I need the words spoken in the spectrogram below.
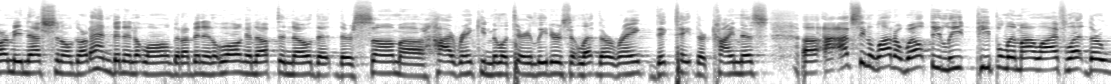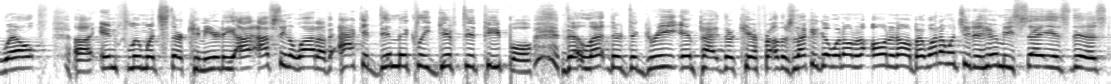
Army National Guard. I hadn't been in it long, but I've been in it long enough to know that there's some uh, high ranking military leaders that let their rank dictate their kindness. Uh, I've seen a lot of wealthy le- people in my life let their wealth uh, influence their community. I- have seen a lot of academically gifted people that let their degree impact their care for others. And I could go on and on and on. But what I want you to hear me say is this,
